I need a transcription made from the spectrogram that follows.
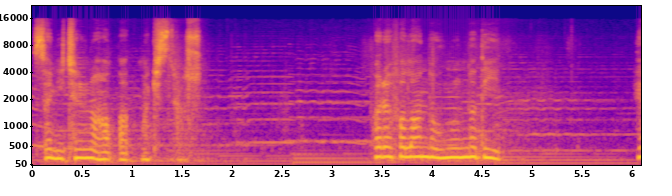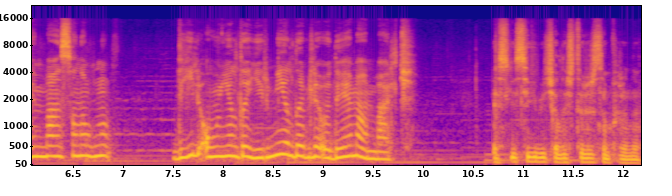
Sen içini rahatlatmak istiyorsun. Para falan da umurumda değil. Hem ben sana bunu değil 10 yılda 20 yılda bile ödeyemem belki. Eskisi gibi çalıştırırsın fırını.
